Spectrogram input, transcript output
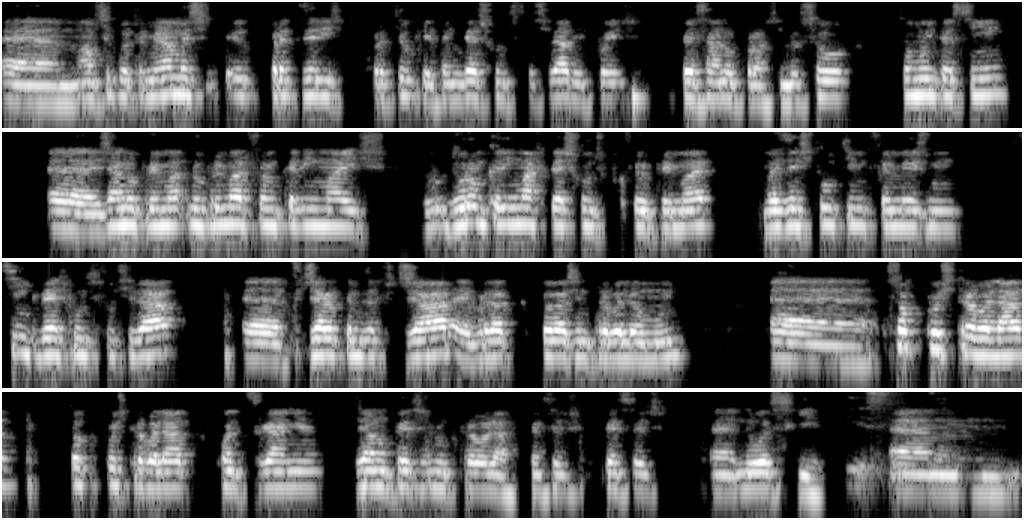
Um, há um ciclo a terminar, mas eu, para dizer isto, para dizer o quê? Tenho 10 segundos de felicidade e depois pensar no próximo. Eu sou, sou muito assim. Uh, já no, prima, no primeiro foi um bocadinho mais. Durou um bocadinho mais que 10 segundos porque foi o primeiro, mas este último foi mesmo 5, 10 segundos de felicidade Uh, festejar o que estamos a festejar, é verdade que toda a gente trabalhou muito, uh, só que depois de trabalhado, só que depois de trabalhado, quando se ganha, já não pensas no que trabalhar, pensas, pensas uh, no a seguir. Isso, um,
